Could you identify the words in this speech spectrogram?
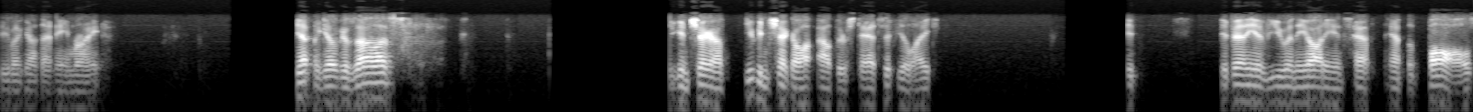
See if I got that name right. Yep, Miguel Gonzalez. You can check out you can check out, their stats if you like. If any of you in the audience have have the balls.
